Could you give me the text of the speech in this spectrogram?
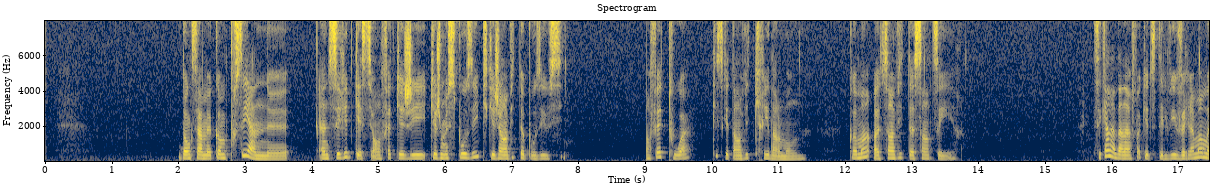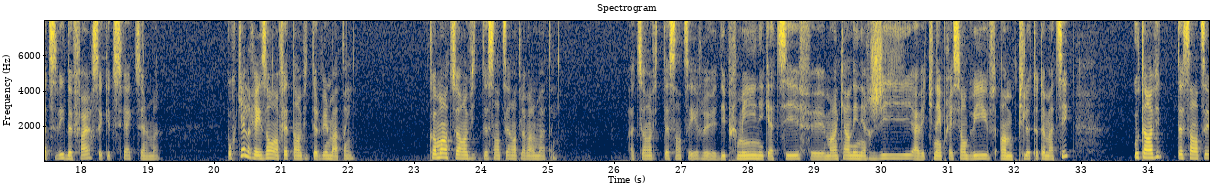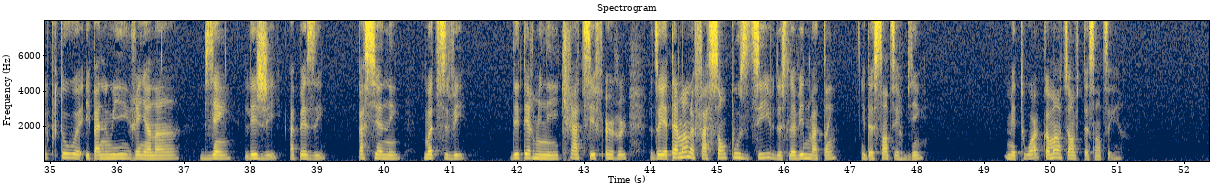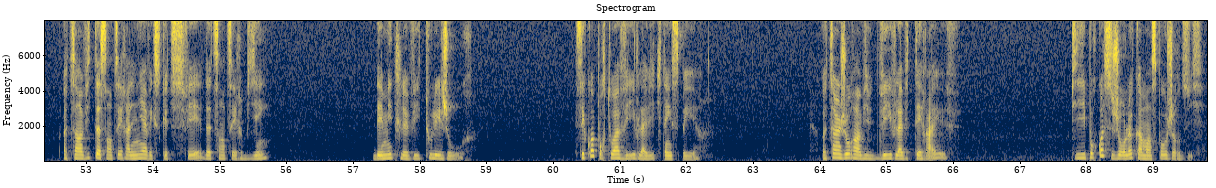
Donc ça m'a comme poussé à une, série de questions en fait que que je me suis posée puis que j'ai envie de te poser aussi. En fait, toi, qu'est-ce que tu as envie de créer dans le monde? Comment as-tu envie de te sentir? C'est quand la dernière fois que tu t'es levé vraiment motivé de faire ce que tu fais actuellement? Pour quelle raison en fait tu as envie de te lever le matin? Comment as-tu envie de te sentir en te levant le matin? As-tu envie de te sentir euh, déprimé, négatif, euh, manquant d'énergie, avec une impression de vivre en pilote automatique? Ou tu as envie de te sentir plutôt euh, épanoui, rayonnant, bien, léger, apaisé, passionné, motivé, déterminé, créatif, heureux? Je veux il y a tellement de façons positives de se lever le matin et de se sentir bien. Mais toi, comment as-tu envie de te sentir? As-tu envie de te sentir aligné avec ce que tu fais, de te sentir bien, d'aimer te lever tous les jours? C'est quoi pour toi vivre la vie qui t'inspire? As-tu un jour envie de vivre la vie de tes rêves? Puis pourquoi ce jour-là commence pas aujourd'hui?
